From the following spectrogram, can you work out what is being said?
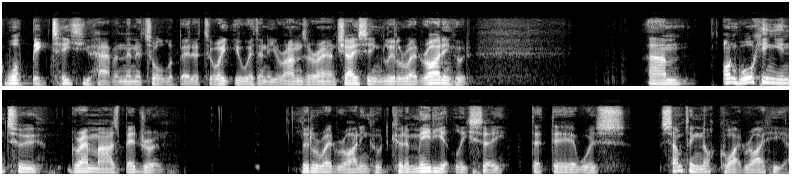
what big teeth you have. And then it's all the better to eat you with. And he runs around chasing Little Red Riding Hood. Um, on walking into Grandma's bedroom, Little Red Riding Hood could immediately see that there was something not quite right here.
